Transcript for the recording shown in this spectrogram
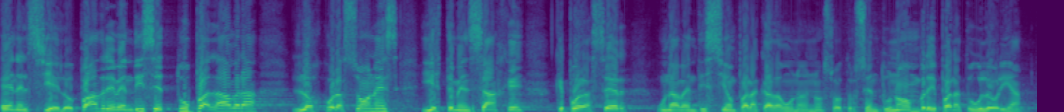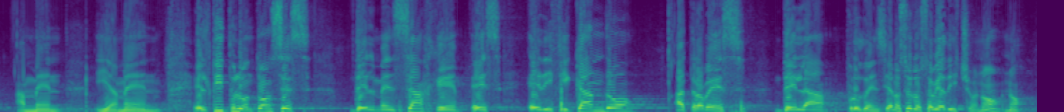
en el cielo. Padre, bendice tu palabra, los corazones y este mensaje que pueda ser una bendición para cada uno de nosotros. En tu nombre y para tu gloria. Amén y amén. El título entonces del mensaje es Edificando a través de la prudencia. No se los había dicho, ¿no? No,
